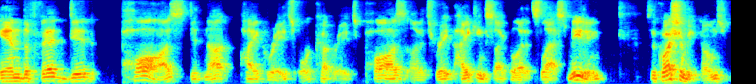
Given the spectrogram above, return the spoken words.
And the Fed did pause, did not hike rates or cut rates, paused on its rate hiking cycle at its last meeting. So the question becomes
